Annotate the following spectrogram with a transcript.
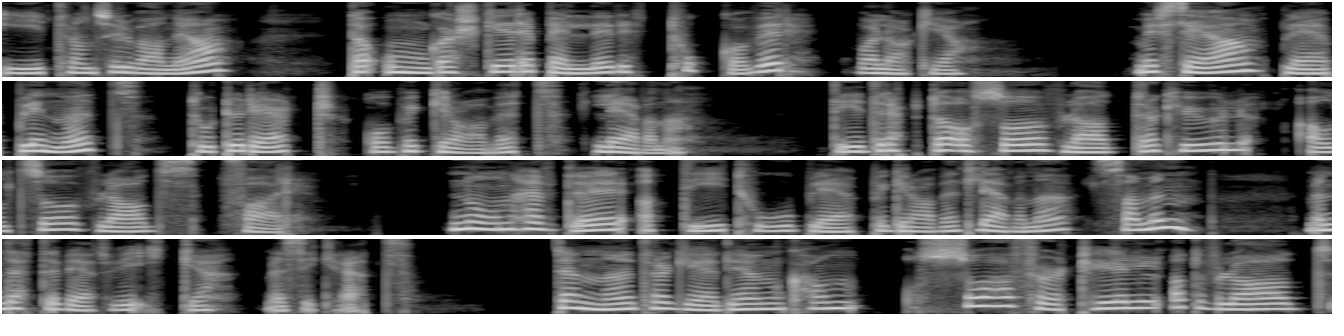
i Transylvania da ungarske rebeller tok over Valakia. Mircea ble blindet, torturert og begravet levende. De drepte også Vlad Dracul altså Vlads far. Noen hevder at de to ble begravet levende sammen, men dette vet vi ikke med sikkerhet. Denne tragedien kan også ha ført til at Vlad,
